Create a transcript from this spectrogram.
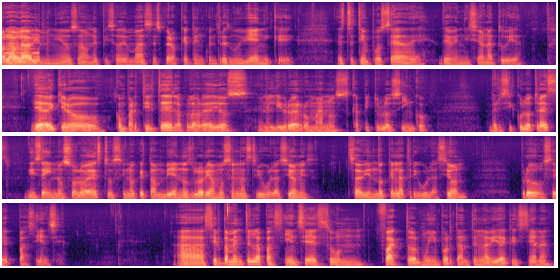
Hola, hola, bienvenidos a un episodio más. Espero que te encuentres muy bien y que este tiempo sea de, bendición a tu vida. El día de hoy quiero compartirte la palabra de Dios en el libro de Romanos capítulo 5, versículo 3. Dice, y no solo esto, sino que también nos gloriamos en las tribulaciones, sabiendo que la tribulación produce paciencia. Ah, ciertamente la paciencia es un factor muy importante en la vida cristiana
